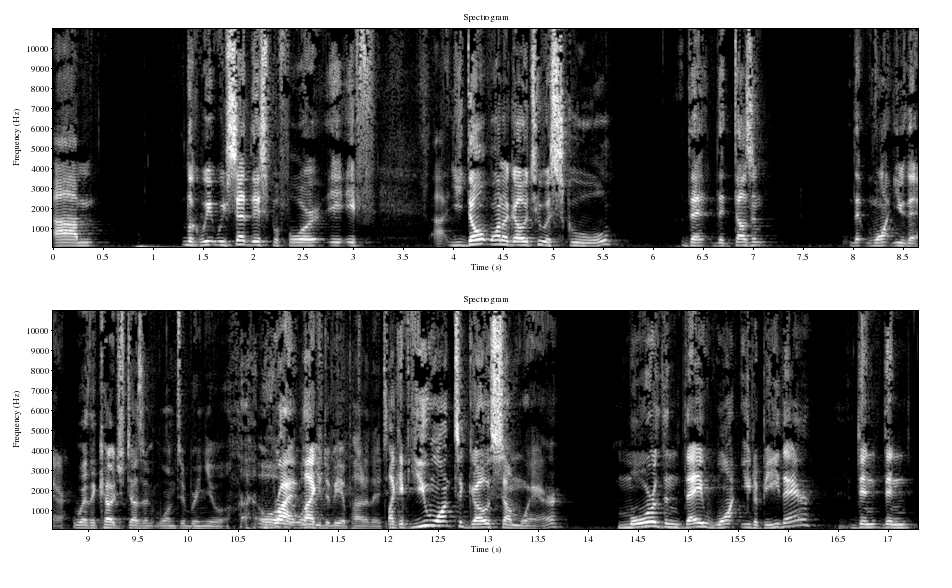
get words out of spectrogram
um, look, we, we've said this before. If uh, you don't want to go to a school that that doesn't that want you there, where the coach doesn't want to bring you, or, Right, want like- you to be a part of their team. like if you want to go somewhere more than they want you to be there, then then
